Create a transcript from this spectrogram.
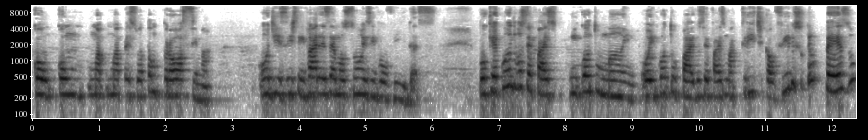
com, com uma, uma pessoa tão próxima, onde existem várias emoções envolvidas. Porque quando você faz, enquanto mãe ou enquanto pai, você faz uma crítica ao filho, isso tem um peso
